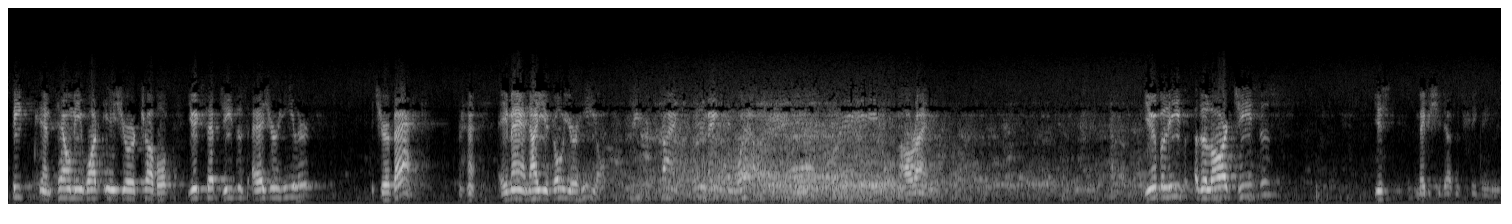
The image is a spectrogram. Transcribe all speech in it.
speak and tell me what is your trouble, you accept Jesus as your healer? It's your back. Amen. Now you go, Christ makes you well. All right. You believe the Lord Jesus? You, maybe she doesn't speak English.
